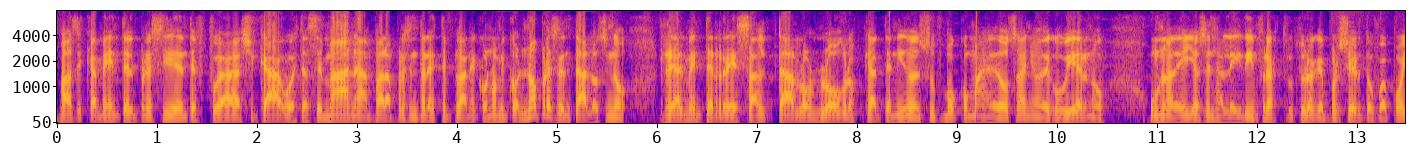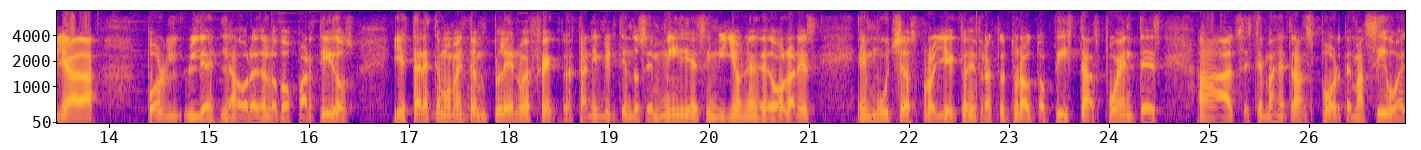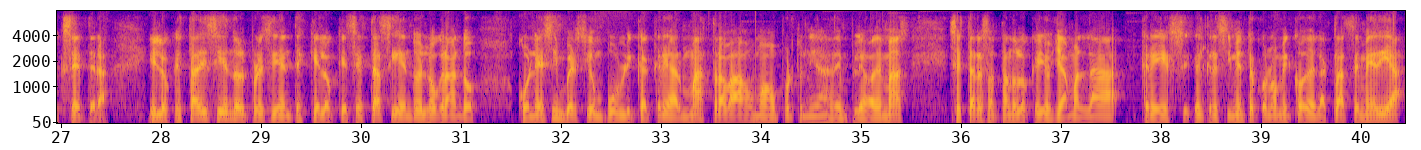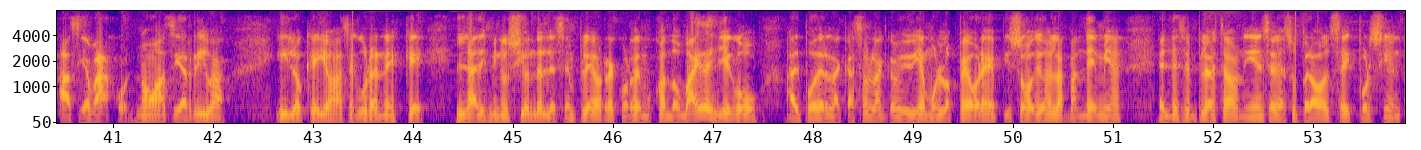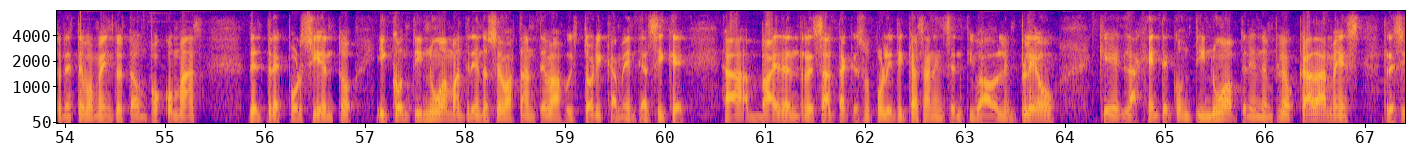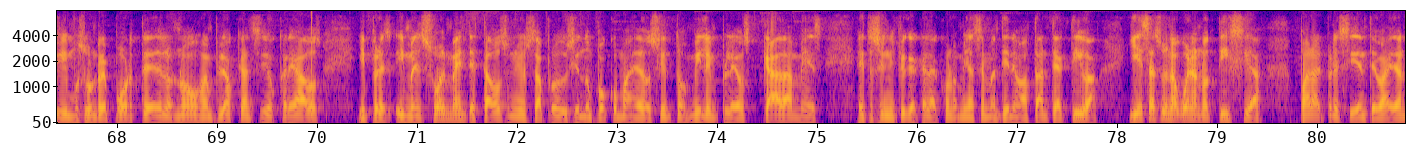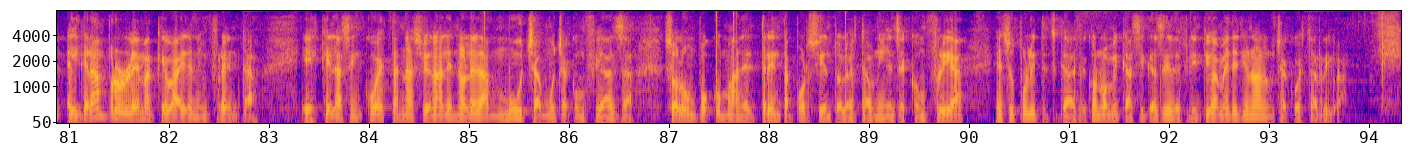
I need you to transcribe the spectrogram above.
Básicamente el presidente fue a Chicago esta semana para presentar este plan económico, no presentarlo, sino realmente resaltar los logros que ha tenido en sus poco más de dos años de gobierno. Uno de ellos es la ley de infraestructura, que por cierto fue apoyada por legisladores de los dos partidos y está en este momento en pleno efecto. Están invirtiéndose miles y millones de dólares en muchos proyectos de infraestructura, autopistas, puentes, uh, sistemas de transporte masivo, etcétera. Y lo que está diciendo el presidente es que lo que se está haciendo es logrando con esa inversión pública crear más trabajo, más oportunidades de empleo. Además, se está resaltando lo que ellos llaman la el crecimiento económico de la clase media hacia abajo, no hacia arriba, y lo que ellos aseguran es que la disminución del desempleo, recordemos, cuando Biden llegó al poder en la Casa Blanca vivíamos los peores episodios de la pandemia, el desempleo estadounidense había superado el 6%, en este momento está un poco más del 3% y continúa manteniéndose bastante bajo históricamente. Así que uh, Biden resalta que sus políticas han incentivado el empleo, que la gente continúa obteniendo empleo. Cada mes recibimos un reporte de los nuevos empleos que han sido creados y, mensualmente Estados Unidos está produciendo un poco más de 200 mil empleos cada mes. Esto significa que la economía se mantiene bastante activa y esa es una buena noticia para el presidente Biden. El gran problema que Biden enfrenta es que las encuestas nacionales no le dan mucha, mucha confianza. Solo un poco más del 30% de los estadounidenses confía en sus políticas económicas, así que definitivamente tiene una lucha cuesta arriba.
